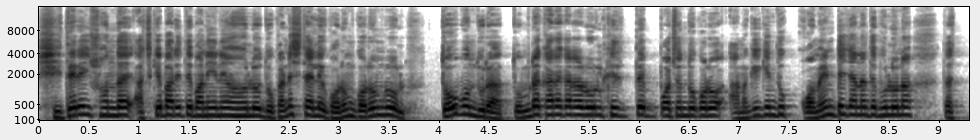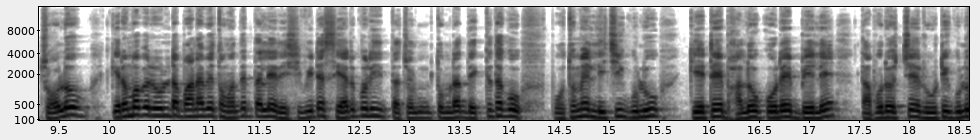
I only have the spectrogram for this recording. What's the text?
শীতের এই সন্ধ্যায় আজকে বাড়িতে বানিয়ে নেওয়া হলো দোকানের স্টাইলে গরম গরম রোল। তো বন্ধুরা, তোমরা কারা কারা রোল খেতে পছন্দ করো আমাকে কিন্তু কমেন্টে জানাতে ভুলো না। তা চলো, কিরমভাবে রোলটা বানাবে তোমাদের তাহলে রেসিপিটা শেয়ার করি। তা চল, তোমরা দেখতে থাকো। প্রথমে লিচিগুলো কেটে ভালো করে বেলে, তারপরে হচ্ছে রুটিগুলো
